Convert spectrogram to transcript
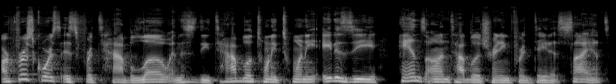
Our first course is for Tableau, and this is the Tableau 2020 A to Z hands-on Tableau training for data science.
